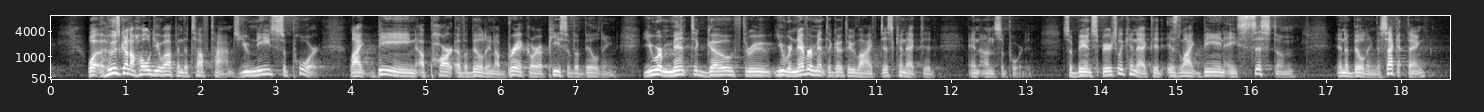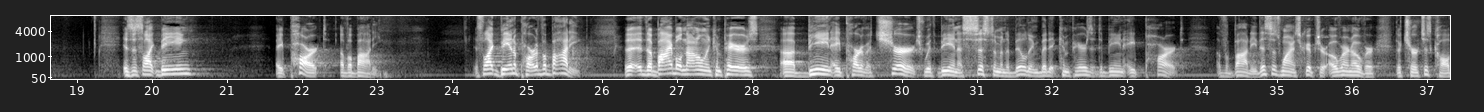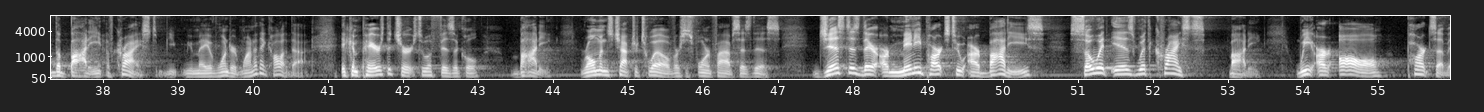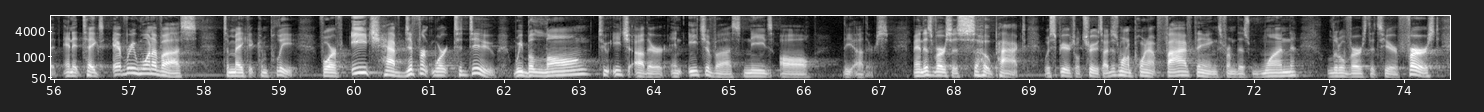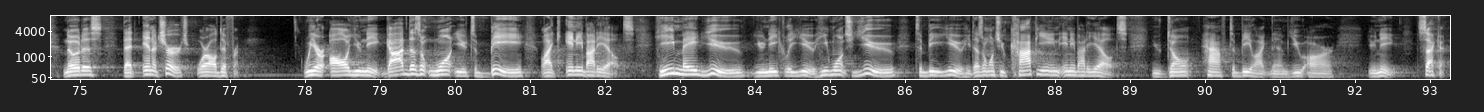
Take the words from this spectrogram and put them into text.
Well, who's going to hold you up in the tough times? You need support, like being a part of a building, a brick or a piece of a building. You were meant to go through, you were never meant to go through life disconnected and unsupported. So, being spiritually connected is like being a system in a building. The second thing is it's like being a part of a body. It's like being a part of a body. The, the Bible not only compares uh, being a part of a church with being a system in a building, but it compares it to being a part of a body. This is why in Scripture, over and over, the church is called the body of Christ. You, you may have wondered, why do they call it that? It compares the church to a physical body. Romans chapter 12, verses 4 and 5 says this Just as there are many parts to our bodies, so it is with Christ's body. We are all parts of it, and it takes every one of us to make it complete. For if each have different work to do, we belong to each other, and each of us needs all the others. Man, this verse is so packed with spiritual truths. I just want to point out five things from this one little verse that's here. First, notice that in a church, we're all different. We are all unique. God doesn't want you to be like anybody else. He made you uniquely you. He wants you to be you. He doesn't want you copying anybody else. You don't have to be like them. You are unique. Second,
